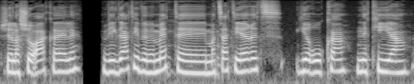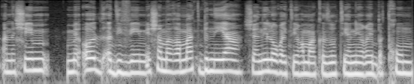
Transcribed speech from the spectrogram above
של השואה כאלה. והגעתי ובאמת אה, מצאתי ארץ ירוקה, נקייה, אנשים מאוד אדיבים, יש שם רמת בנייה שאני לא ראיתי רמה כזאת, אני הרי בתחום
